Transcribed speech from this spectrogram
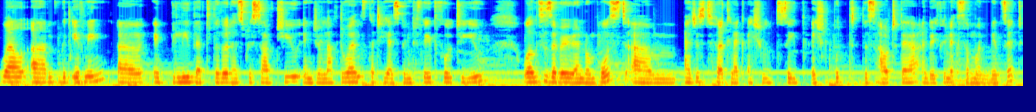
Well, um, good evening. Uh, I believe that the Lord has preserved you and your loved ones, that He has been faithful to you. Well, this is a very random post. Um, I just felt like I should say, I should put this out there, and I feel like someone needs it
